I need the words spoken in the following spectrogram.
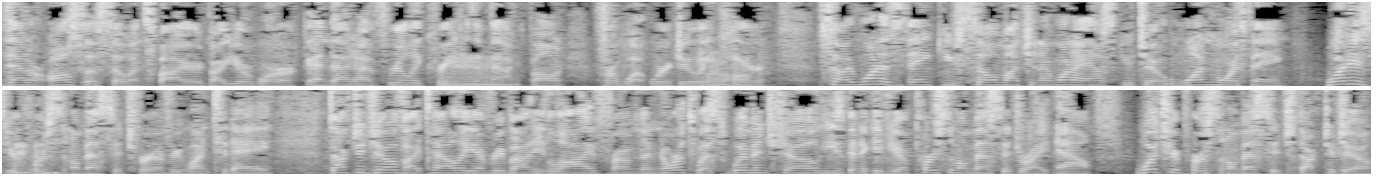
that are also so inspired by your work and that have really created the backbone for what we're doing Uh-huh. here. So I want to thank you so much, and I want to ask you, Joe, one more thing. What is your personal message for everyone today? Dr. Joe Vitale, everybody, live from the Northwest Women's Show. He's going to give you a personal message right now. What's your personal message, Dr. Joe?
